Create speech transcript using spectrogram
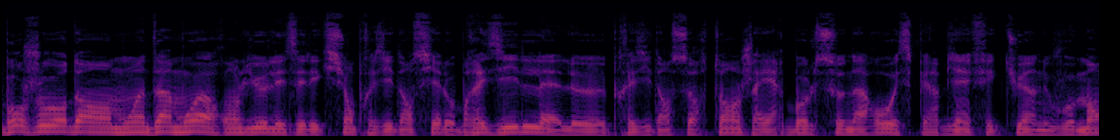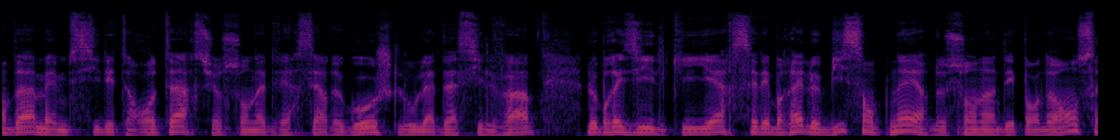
Bonjour, dans moins d'un mois auront lieu les élections présidentielles au Brésil. Le président sortant, Jair Bolsonaro, espère bien effectuer un nouveau mandat, même s'il est en retard sur son adversaire de gauche, Lula da Silva. Le Brésil, qui hier célébrait le bicentenaire de son indépendance,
